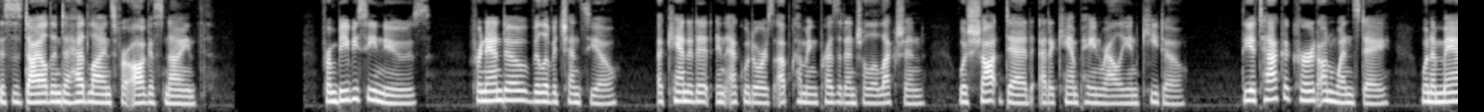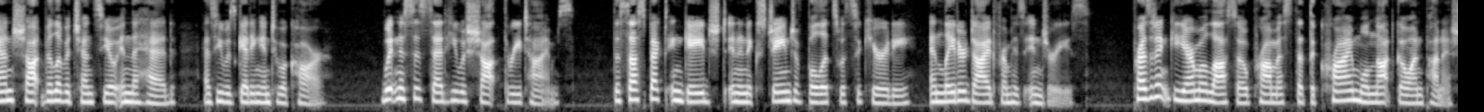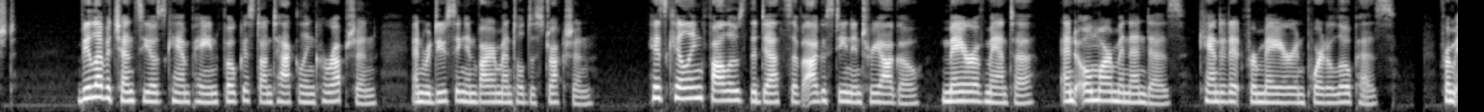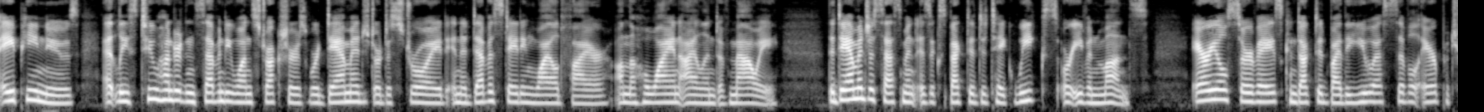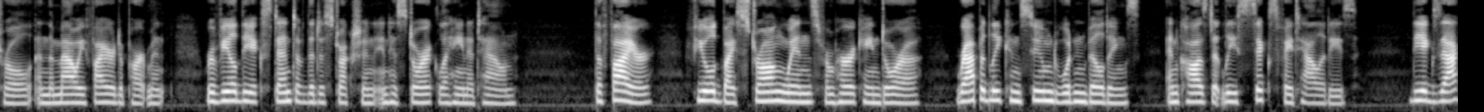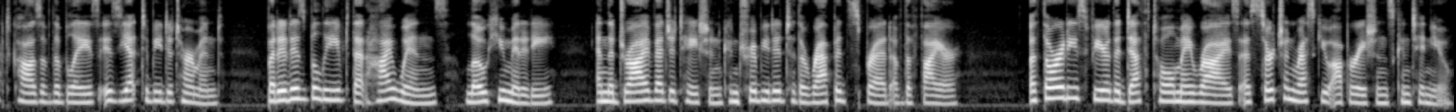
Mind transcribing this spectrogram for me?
This is dialed into headlines for August 9th. From BBC News, Fernando Villavicencio, a candidate in Ecuador's upcoming presidential election, was shot dead at a campaign rally in Quito. The attack occurred on Wednesday when a man shot Villavicencio in the head as he was getting into a car. Witnesses said he was shot three times. The suspect engaged in an exchange of bullets with security and later died from his injuries. President Guillermo Lasso promised that the crime will not go unpunished. Villavicencio's campaign focused on tackling corruption and reducing environmental destruction. His killing follows the deaths of Agustin Intriago, mayor of Manta, and Omar Menendez, candidate for mayor in Puerto Lopez. From AP News, at least 271 structures were damaged or destroyed in a devastating wildfire on the Hawaiian island of Maui. The damage assessment is expected to take weeks or even months. Aerial surveys conducted by the U.S. Civil Air Patrol and the Maui Fire Department revealed the extent of the destruction in historic Lahaina town. The fire, fueled by strong winds from Hurricane Dora, rapidly consumed wooden buildings and caused at least six fatalities. The exact cause of the blaze is yet to be determined, but it is believed that high winds, low humidity, and the dry vegetation contributed to the rapid spread of the fire. Authorities fear the death toll may rise as search and rescue operations continue.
